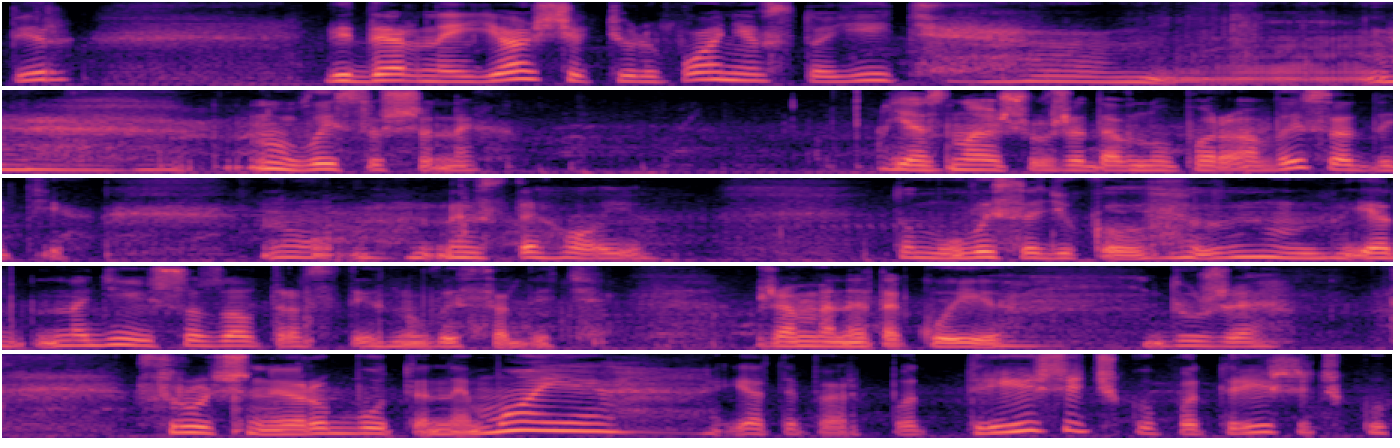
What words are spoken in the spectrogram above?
пір відерний ящик тюльпанів стоїть ем, ну, висушених. Я знаю, що вже давно пора висадити їх, ну не встигаю. Тому висадю, ну, я надіюсь, що завтра встигну висадити. Вже в мене такої дуже срочної роботи немає. Я тепер потрішечку, потрішечку,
